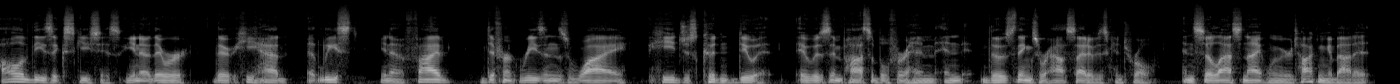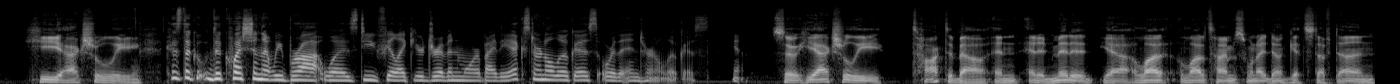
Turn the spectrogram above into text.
all of these excuses. You know, there were there he had at least, you know, five different reasons why he just couldn't do it. It was impossible for him and those things were outside of his control. And so last night when we were talking about it, he actually because the the question that we brought was do you feel like you're driven more by the external locus or the internal locus yeah so he actually talked about and and admitted yeah a lot a lot of times when i don't get stuff done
